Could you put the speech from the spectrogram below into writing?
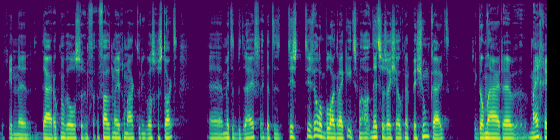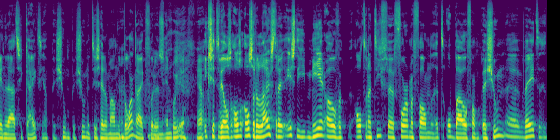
begin daar ook nog wel eens een fout mee gemaakt toen ik was gestart met het bedrijf. Dat, het, is, het is wel een belangrijk iets, maar net zoals als je ook naar pensioen kijkt, als ik dan naar uh, mijn generatie kijkt, ja, pensioen, pensioen, het is helemaal niet ja. belangrijk voor hun. En goeie, ja. ik zit wel eens, als, als er een luisteraar is die meer over alternatieve vormen van het opbouwen van pensioen uh, weet,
